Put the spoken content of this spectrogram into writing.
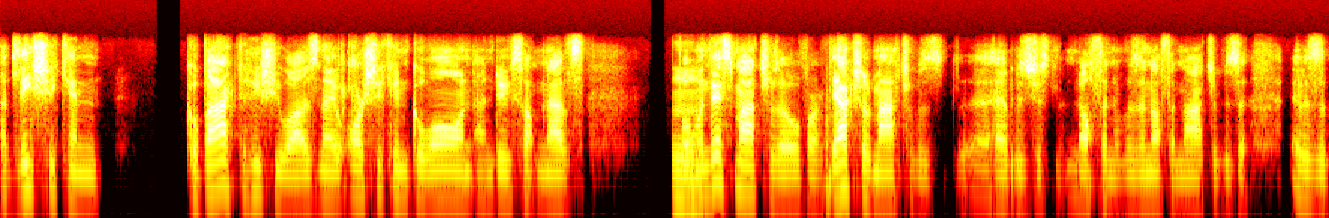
at least she can go back to who she was now, or she can go on and do something else. But Mm. when this match was over, the actual match was uh, it was just nothing. It was a nothing match. It was a it was a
